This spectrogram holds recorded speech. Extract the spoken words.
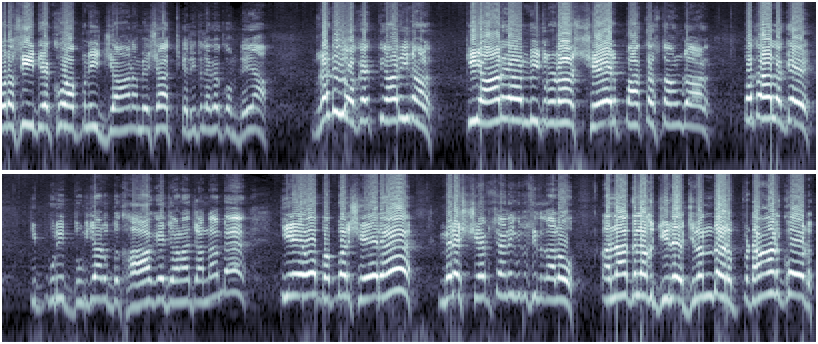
ਔਰ ਅਸੀਂ ਦੇਖੋ ਆਪਣੀ ਜਾਨ ਹਮੇਸ਼ਾ ਹਥੇਲੀ ਤੇ ਲੈ ਕੇ ਘੁੰਮਦੇ ਆ ਰੈਡੀ ਹੋ ਕੇ ਤਿਆਰੀ ਨਾਲ ਕੀ ਆ ਰਿਹਾ ਅਮਿਤ ਅਰੋੜਾ, ਸ਼ੇਰ ਪਾਕਿਸਤਾਨ ਉਡਾਣ ਪਤਾ ਲੱਗੇ ਕਿ ਪੂਰੀ ਦੁਨੀਆ ਨੂੰ ਦਿਖਾ ਕੇ ਜਾਣਾ ਚਾਹੁੰਦਾ ਮੈਂ ਕਿ ਇਹ ਉਹ ਬੱਬਰ ਸ਼ੇਰ ਹੈ। ਮੇਰੇ ਸ਼ਿਵ ਸੈਨਿਕ ਤੁਸੀਂ ਲਗਾ ਲਓ, ਅਲੱਗ-ਅਲੱਗ ਜ਼ਿਲ੍ਹੇ, ਜਲੰਧਰ, ਪਠਾਨਕੋਟ,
